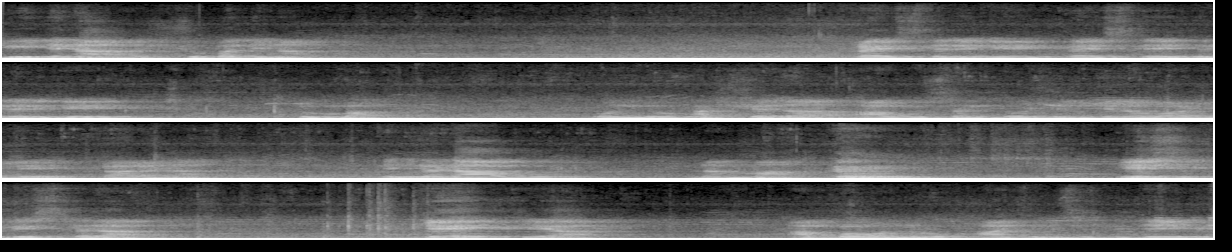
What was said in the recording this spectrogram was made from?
ಈ ದಿನ ಶುಭ ದಿನ. ಕ್ರೈಸ್ತರಿಗೆ, ಕ್ರೈಸ್ತೇತರರಿಗೆ ತುಂಬ ಒಂದು ಹರ್ಷದ ಹಾಗೂ ಸಂತೋಷದ ದಿನವಾಗಿದೆ. ಕಾರಣ, ಇಂದು ನಾವು ನಮ್ಮ ಯೇಸು ಕ್ರಿಸ್ತರ ಜಯಂತಿಯ ಹಬ್ಬವನ್ನು ಆಚರಿಸುತ್ತಿದ್ದೇವೆ.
